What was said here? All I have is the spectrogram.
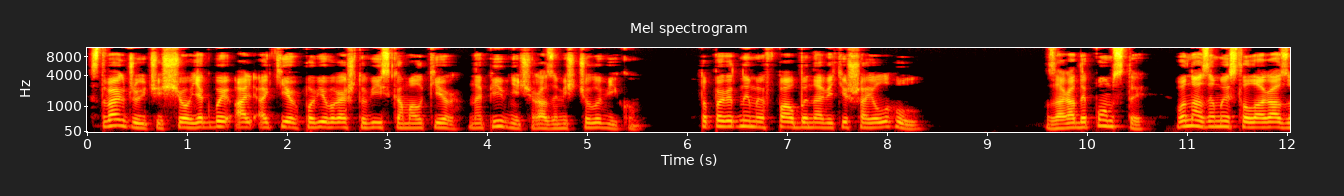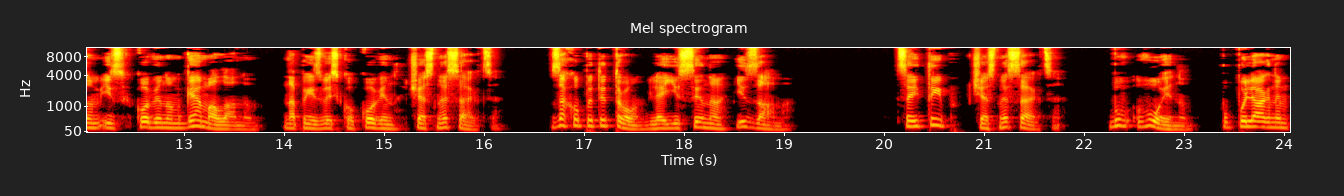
стверджуючи, що якби Аль-Акір повів решту війська Малкір на північ разом із чоловіком, то перед ними впав би навіть і Шайолгул. Заради помсти вона замислила разом із Ковіном Гемаланом на прізвисько Ковін Чесне серце захопити трон для її сина Ізама. Цей тип, чесне серце, був воїном, популярним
